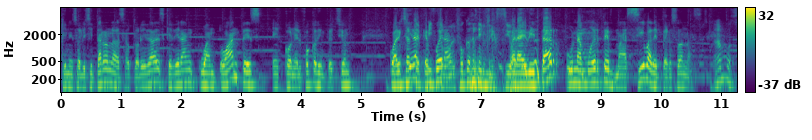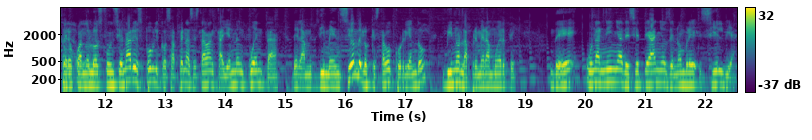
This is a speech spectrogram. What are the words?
quienes solicitaron a las autoridades que dieran cuanto antes eh, con el foco de infección. Cualquiera que pito, fuera el foco de la infección. para evitar una muerte masiva de personas. Vamos Pero cuando los funcionarios públicos apenas estaban cayendo en cuenta de la dimensión de lo que estaba ocurriendo, vino la primera muerte de una niña de 7 años de nombre Silvia.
